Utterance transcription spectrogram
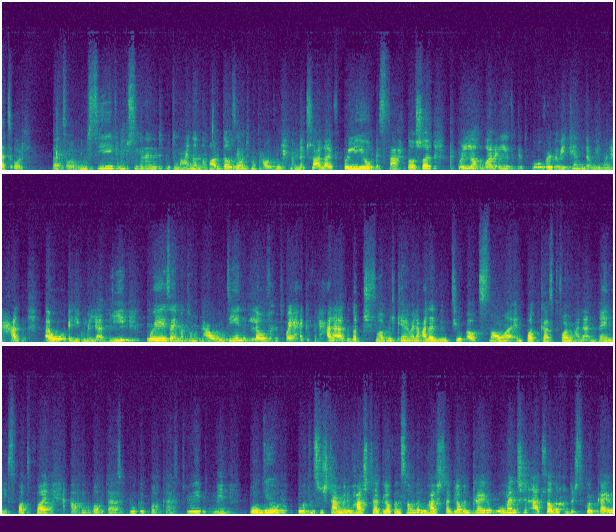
That's all. merci merci جدا ان أنتوا كنتوا معانا النهارده. وزي ما أنتم متعودين إحنا بنطلع live كل يوم الساعة 11 بكل الأخبار اللي فاتتكم over the weekend لو يوم الأحد أو اليوم اللي قبليه. وزي ما أنتم متعودين لو فاتتكم أي حاجة في الحلقة تقدروا تشوفوها بالكامل على اليوتيوب أو تسمعوها in podcast form على أنغامي Spotify Apple Podcast Google Podcast وكمان audio وما تنسوش تعملوا hashtag Lovin Summer و hashtag Lovin Cairo و mention at Lovin underscore Cairo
